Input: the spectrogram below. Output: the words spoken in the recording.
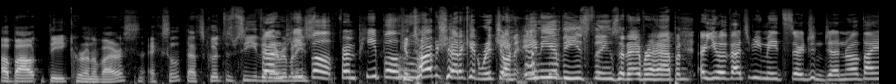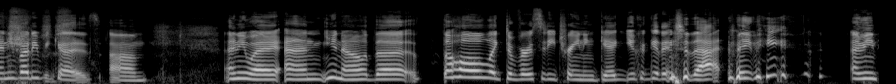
about the coronavirus. Excellent. That's good to see that from everybody's. people, from people Can who, Tom Shattuck get rich on any of these things that ever happen? Are you about to be made Surgeon General by anybody? Because um, anyway, and you know the the whole like diversity training gig, you could get into that maybe. I mean,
